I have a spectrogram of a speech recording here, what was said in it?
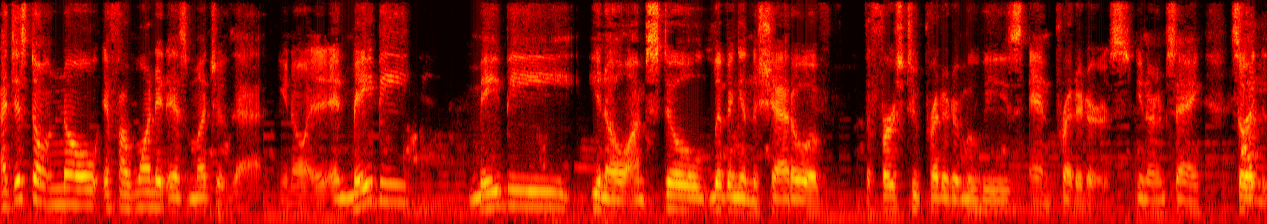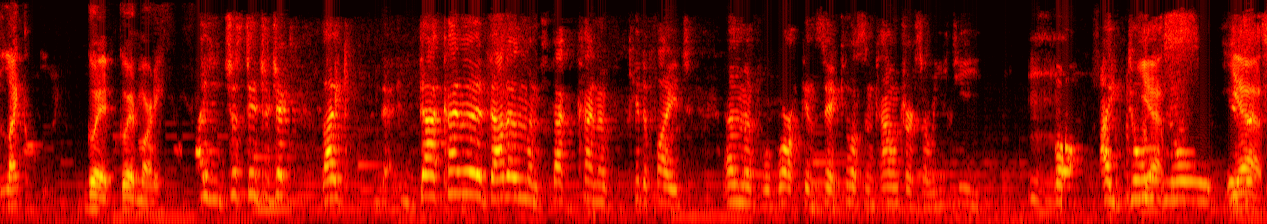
I just don't know if I wanted as much of that, you know. And, and maybe, maybe you know, I'm still living in the shadow of the first two Predator movies and Predators. You know what I'm saying? So, I- like, go ahead, go ahead, Marty. I just interject, like, th- that kind of, that element, that kind of kidified element would work in, say, Close Encounters or E.T. Mhm. But I don't Yes. know is, Yes.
